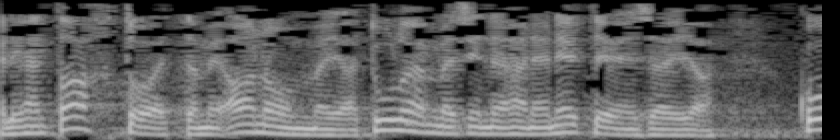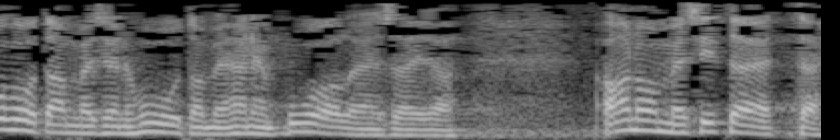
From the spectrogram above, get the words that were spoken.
Eli hän tahtoo, että me anomme ja tulemme sinne hänen eteensä ja kohotamme sen huutomme hänen puoleensa ja anomme sitä, että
